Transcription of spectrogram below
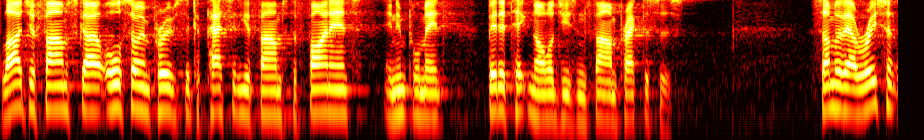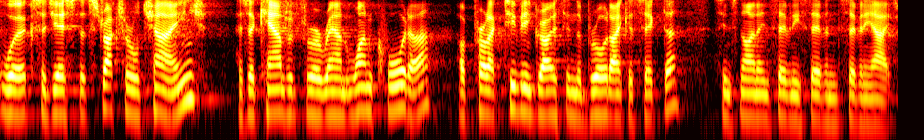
Larger farm scale also improves the capacity of farms to finance and implement better technologies and farm practices. Some of our recent work suggests that structural change has accounted for around one quarter of productivity growth in the broadacre sector since 1977-78.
